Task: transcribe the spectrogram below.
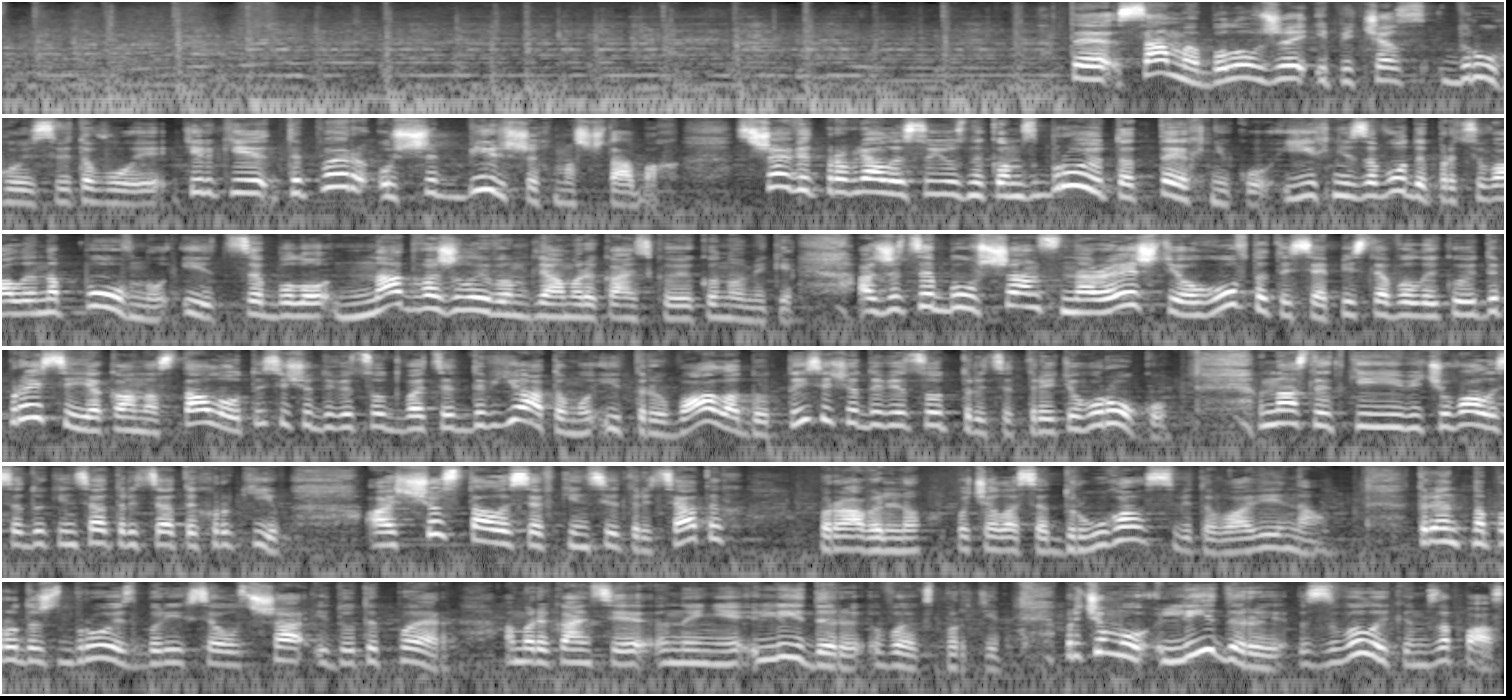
Те саме було вже і під час Другої світової, тільки тепер у ще більших масштабах. США відправляли союзникам зброю та техніку. Їхні заводи працювали наповну, і це було надважливим для американської економіки. Адже це був шанс нарешті оговтатися після Великої депресії, яка настала у 1929-му і тривала до 1933 року. Наслідки її відчувалися до кінця 30-х років. А що сталося в кінці 30-х? Правильно, почалася Друга світова війна. Тренд на продаж зброї зберігся у США і дотепер. Американці нині лідери в експорті. Причому лідери з великим запасом.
